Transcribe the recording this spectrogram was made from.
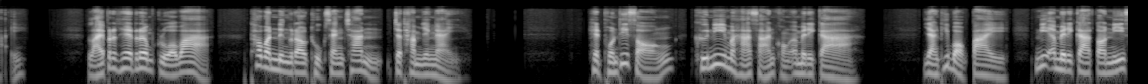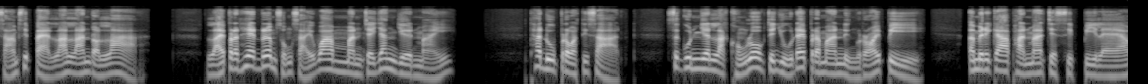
าย หลายประเทศเริ่มกลัวว่า ถ้าวันหนึ่งเราถูกแซงชั่นจะทำยังไง เหตุผลที่ 2 คือหนี้มหาศาลของอเมริกา อย่างที่บอกไปนี่อเมริกาตอนนี้ 38 ล้านล้านดอลลาร์ หลายประเทศเริ่มสงสัยว่ามันจะยั่งยืนไหม ถ้าดูประวัติศาสตร์ สกุลเงินหลักของโลกจะอยู่ได้ประมาณ 100 ปี อเมริกาผ่านมา 70 ปีแล้ว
